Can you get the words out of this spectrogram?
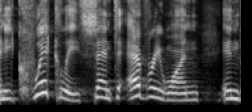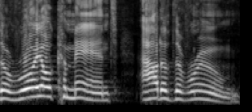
And he quickly sent everyone in the royal command out of the room.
